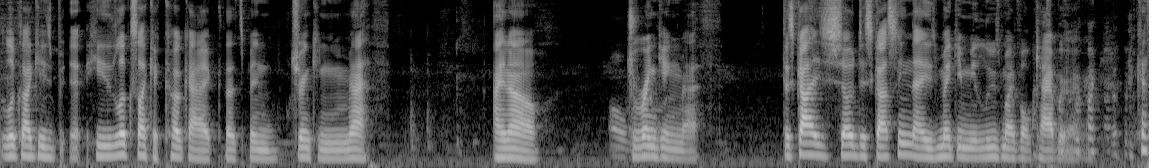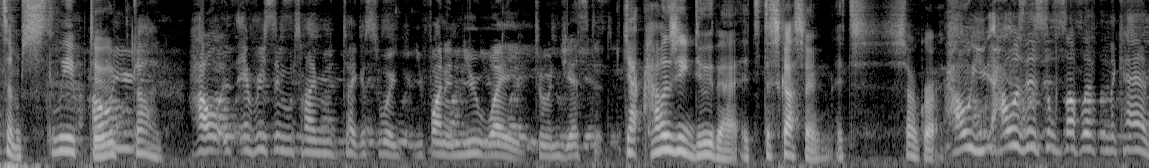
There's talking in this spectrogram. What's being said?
look like he's he looks like a coke addict that's been drinking meth. I know, Oh, drinking meth. This guy is so disgusting that he's making me lose my vocabulary. God. Get some sleep, dude. are you- God. How every single time you take a swig, you find a new way to ingest it? Yeah, how does he do that? It's disgusting. It's so gross. How you? How is there still stuff left in the can?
